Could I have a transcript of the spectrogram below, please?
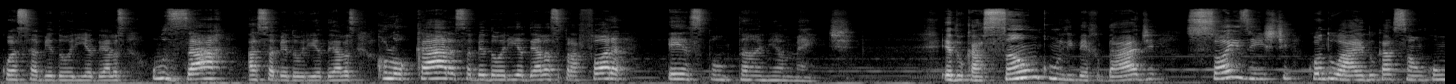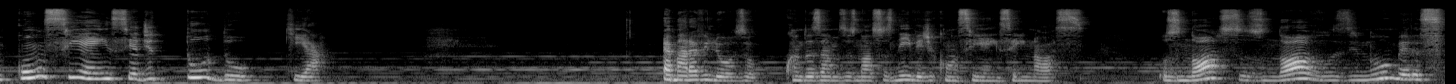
com a sabedoria delas, usar a sabedoria delas, colocar a sabedoria delas para fora espontaneamente. Educação com liberdade só existe quando há educação com consciência de tudo que há. É maravilhoso quando usamos os nossos níveis de consciência em nós. Os nossos novos, inúmeros,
